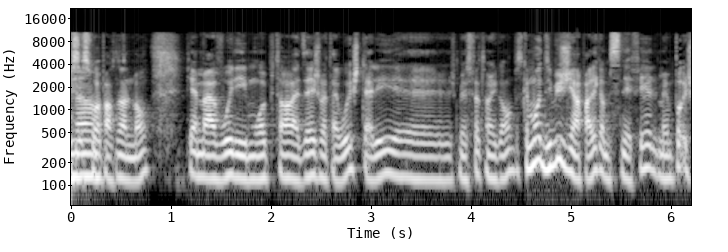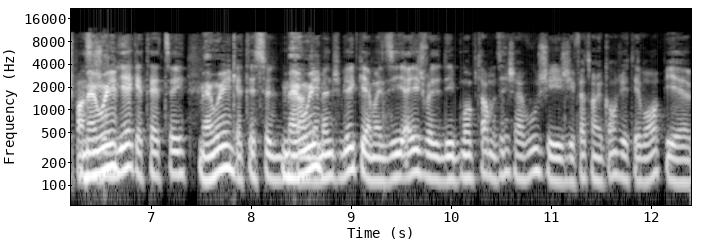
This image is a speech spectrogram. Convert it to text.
Non. que ce soit partout dans le monde. Puis elle m'a avoué des mois plus tard, elle dit, Hey, je vais t'avouer, je suis allé, euh, je me suis fait un compte. Parce que moi, au début, j'y en parlais comme cinéphile, même pas, je pensais que oui. qu'elle était, tu sais, Mais oui. qu'elle était sur le, Mais dans oui. le domaine public. Puis elle m'a dit, hey, je vais des mois plus tard, elle m'a dit, j'avoue, j'ai, fait un compte, j'ai été voir, puis euh,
